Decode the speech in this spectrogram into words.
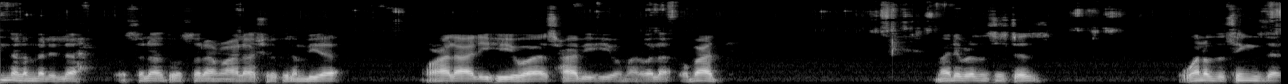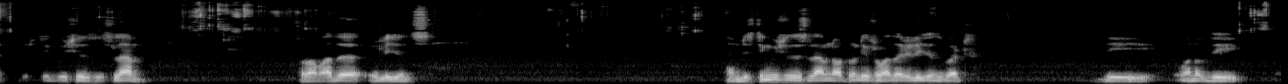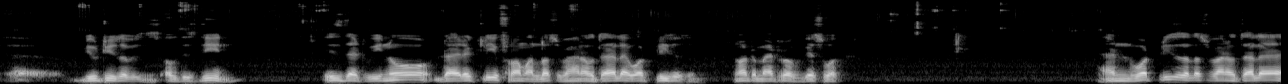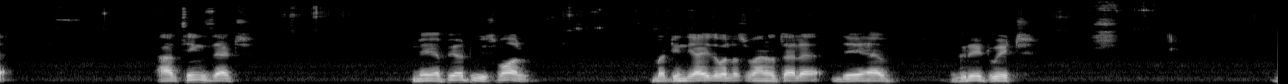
إن الحمد لله والصلاة والسلام على أشرف الأنبياء وعلى آله وأصحابه ومن والاه وبعد My dear brothers and sisters, one of the things that distinguishes Islam from other religions and distinguishes Islam not only from other religions but the one of the uh, beauties of, this, of this deen is that we know directly from Allah subhanahu wa ta'ala what pleases Him, not a matter of guesswork. And what pleases Allah subhanahu wa ta'ala are things that may appear to be small, but in the eyes of Allah subhanahu wa ta'ala, they have great weight.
